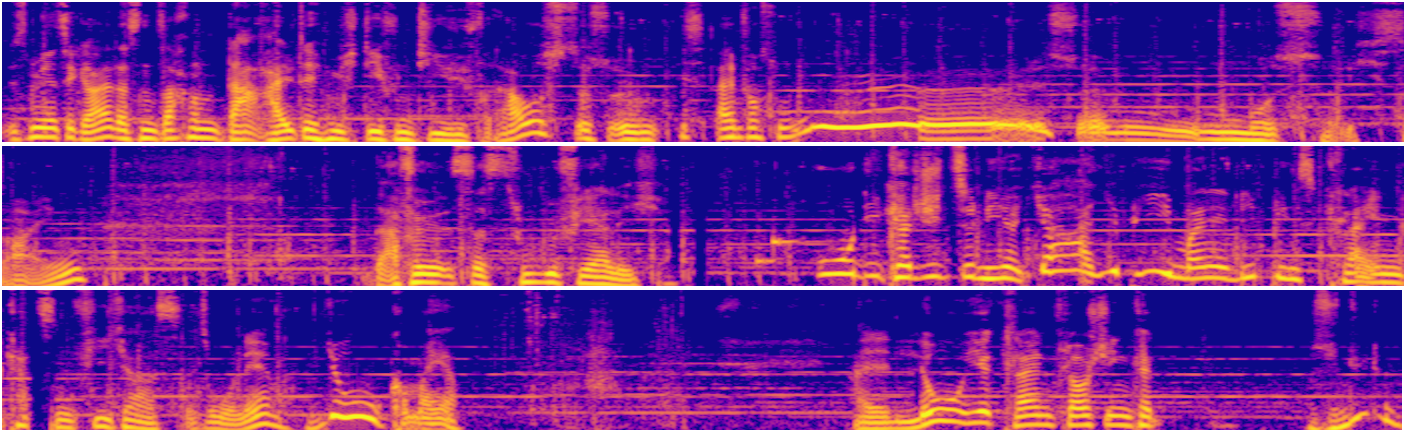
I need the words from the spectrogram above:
ist mir jetzt egal, das sind Sachen, da halte ich mich definitiv raus. Das ähm, ist einfach so, das ähm, muss nicht sein. Dafür ist das zu gefährlich. Oh, die Kajits sind hier. Ja, yippie, meine lieblingskleinen Katzenviechers. So, ne? Juhu, komm mal her. Hallo, ihr kleinen flauschigen Kat... Was sind die denn?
